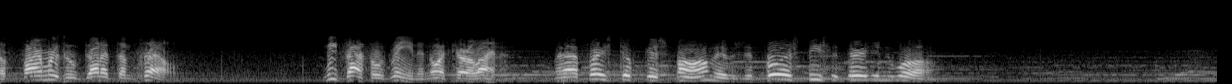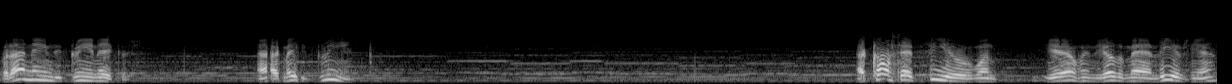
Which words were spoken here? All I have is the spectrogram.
the farmers who've done it themselves? Meet Vassal Green in North Carolina. When I first took this farm, it was the poorest piece of dirt in the world. But I named it Green Acres. I'd make it green. I crossed that field one year when the other man lived here,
